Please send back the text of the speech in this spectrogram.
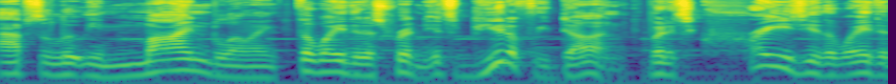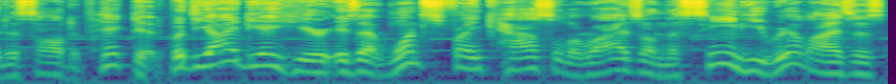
absolutely mind-blowing the way that it's written. It's beautifully done, but it's crazy the way that it's all depicted. But the idea here is that once Frank Castle arrives on the scene, he realizes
